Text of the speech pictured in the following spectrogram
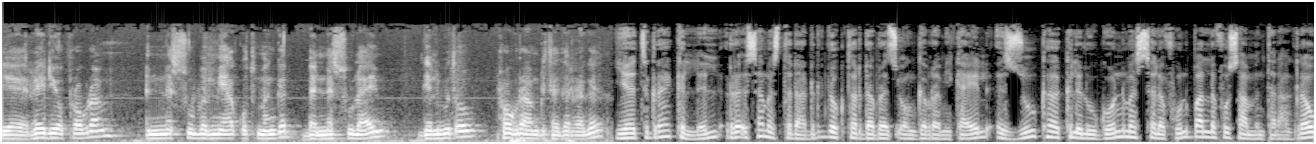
የሬዲዮ ፕሮግራም እነሱ በሚያውቁት መንገድ በእነሱ ላይም ገልብጦ ፕሮግራም እንደተደረገ የትግራይ ክልል ርዕሰ መስተዳድር ዶክተር ደብረጽዮን ገብረ ሚካኤል እዙ ከክልሉ ጎን መሰለፉን ባለፈው ሳምንት ተናግረው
